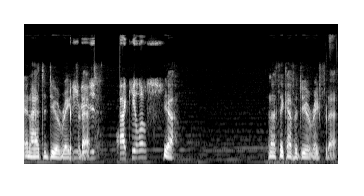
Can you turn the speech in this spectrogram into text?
and I have to do a raid for that. Kilos? Yeah. And I think I have to do a raid for that.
